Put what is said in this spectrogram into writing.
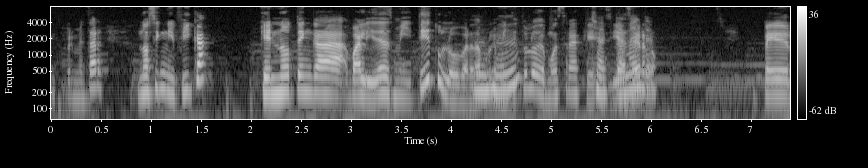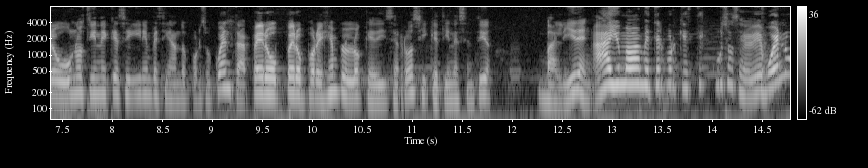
experimentar. No significa que no tenga validez mi título, ¿verdad? Porque mi título demuestra que sí hacerlo. Pero uno tiene que seguir investigando por su cuenta. Pero, pero por ejemplo, lo que dice Rosy, que tiene sentido. Validen. Ah, yo me voy a meter porque este curso se ve bueno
